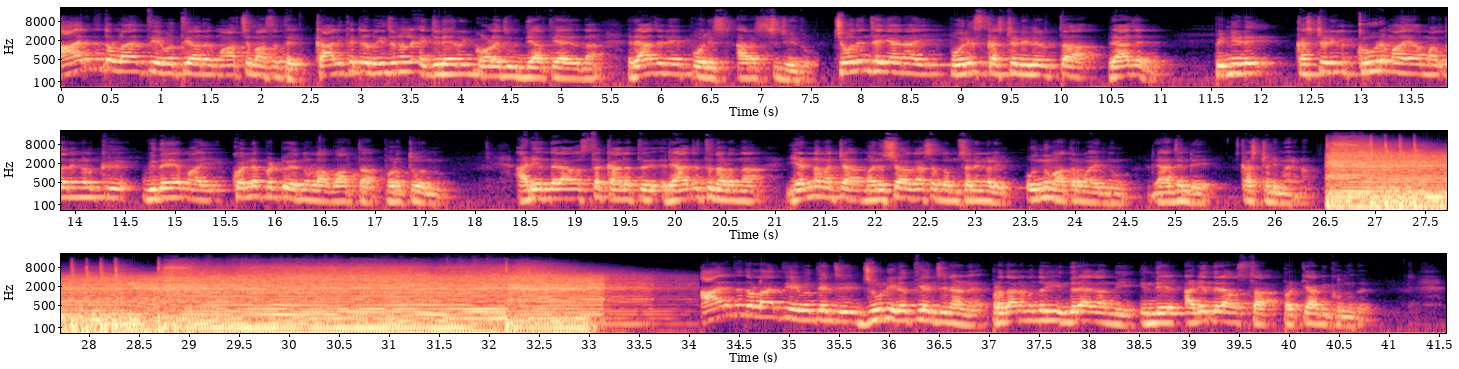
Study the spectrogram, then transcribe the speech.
ആയിരത്തി തൊള്ളായിരത്തി എഴുപത്തി ആറ് മാർച്ച് മാസത്തിൽ കാലിക്കറ്റ് റീജിയണൽ എഞ്ചിനീയറിംഗ് കോളേജ് വിദ്യാർത്ഥിയായിരുന്ന രാജനെ പോലീസ് അറസ്റ്റ് ചെയ്തു. ചോദ്യം ചെയ്യാനായി പോലീസ് കസ്റ്റഡിയിലെടുത്ത രാജൻ പിന്നീട് കസ്റ്റഡിയിൽ ക്രൂരമായ മർദ്ദനങ്ങൾക്ക് വിധേയമായി കൊല്ലപ്പെട്ടു എന്നുള്ള വാർത്ത പുറത്തുവന്നു അടിയന്തരാവസ്ഥ കാലത്ത് രാജ്യത്ത് നടന്ന എണ്ണമറ്റ മനുഷ്യാവകാശ ധ്വംസനങ്ങളിൽ ഒന്നു മാത്രമായിരുന്നു രാജന്റെ കസ്റ്റഡി മരണം. ആയിരത്തി തൊള്ളായിരത്തി എഴുപത്തി അഞ്ച് ജൂൺ ഇരുപത്തി അഞ്ചിനാണ് പ്രധാനമന്ത്രി ഇന്ദിരാഗാന്ധി ഇന്ത്യയിൽ അടിയന്തരാവസ്ഥ പ്രഖ്യാപിക്കുന്നത്.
